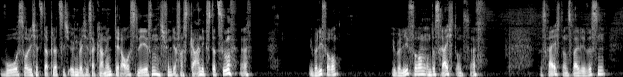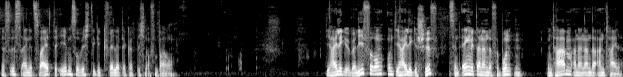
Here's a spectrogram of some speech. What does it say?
Wo soll ich jetzt da plötzlich irgendwelche Sakramente rauslesen? Ich finde ja fast gar nichts dazu. Überlieferung. Überlieferung und das reicht uns. Ja. Das reicht uns, weil wir wissen, es ist eine zweite ebenso wichtige Quelle der göttlichen Offenbarung. Die heilige Überlieferung und die heilige Schrift sind eng miteinander verbunden und haben aneinander Anteil.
